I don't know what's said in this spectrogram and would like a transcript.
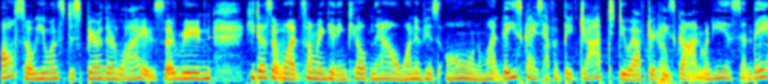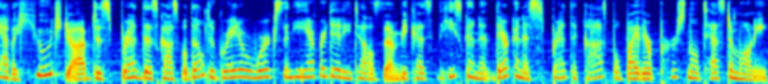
Also, he wants to spare their lives. I mean, he doesn't want someone getting killed now. One of his own. One, these guys have a big job to do after he's gone. When he is sent, they have a huge job to spread this gospel. They'll do greater works than he ever did. He tells them because he's gonna. They're gonna spread the gospel by their personal testimony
